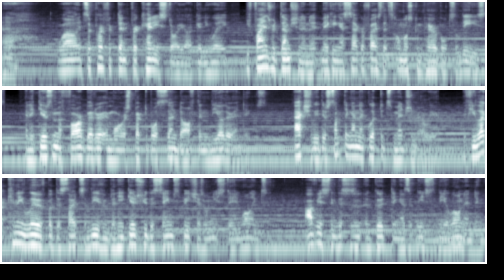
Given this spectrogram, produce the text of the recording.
Ah. Well, it's a perfect end for Kenny's story arc anyway. He finds redemption in it, making a sacrifice that's almost comparable to Lee's, and it gives him a far better and more respectable send-off than the other endings. Actually, there's something I neglected to mention earlier. If you let Kenny live but decide to leave him, then he gives you the same speech as when you stay in Wellington. Obviously, this isn't a good thing as it leads to the Alone ending,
